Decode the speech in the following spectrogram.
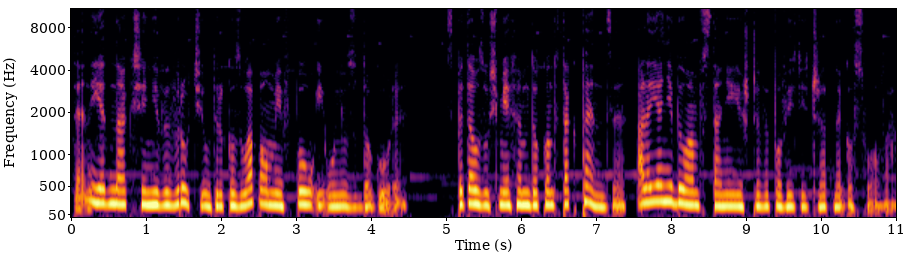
Ten jednak się nie wywrócił, tylko złapał mnie w pół i uniósł do góry. Spytał z uśmiechem, dokąd tak pędzę, ale ja nie byłam w stanie jeszcze wypowiedzieć żadnego słowa.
